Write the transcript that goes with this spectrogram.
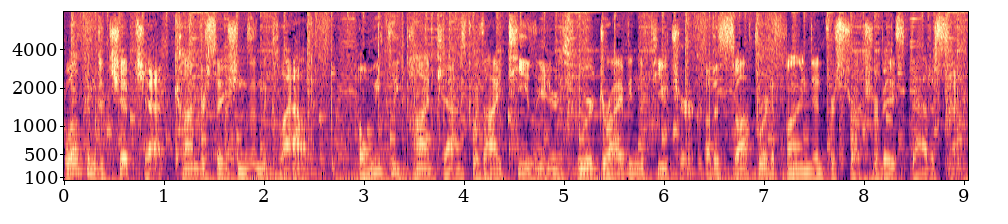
Welcome to Chip Chat Conversations in the Cloud, a weekly podcast with IT leaders who are driving the future of a software defined infrastructure based data center.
